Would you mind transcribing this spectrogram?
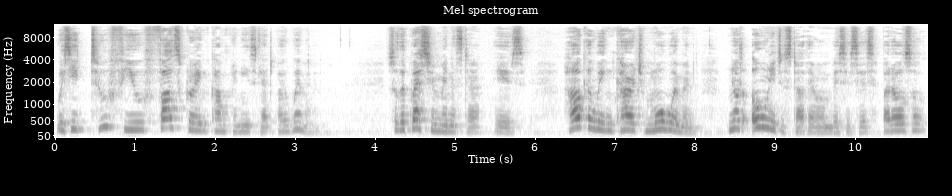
We see too few fast-growing companies led by women. So the question, Minister, is how can we encourage more women not only to start their own businesses, but also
